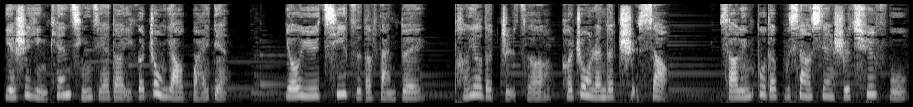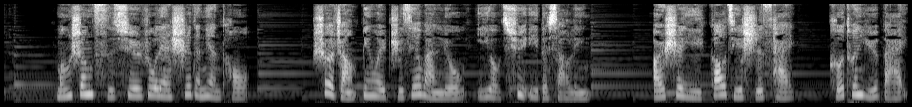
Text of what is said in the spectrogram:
也是影片情节的一个重要拐点。由于妻子的反对、朋友的指责和众人的耻笑，小林不得不向现实屈服，萌生辞去入殓师的念头。社长并未直接挽留已有去意的小林，而是以高级食材河豚鱼白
